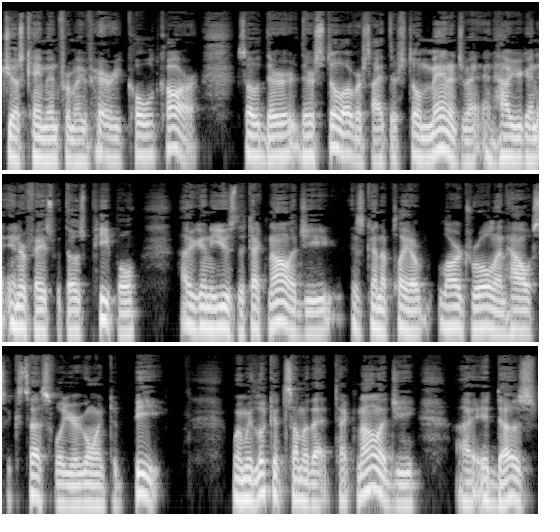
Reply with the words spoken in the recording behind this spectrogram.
just came in from a very cold car. So there, there's still oversight, there's still management and how you're going to interface with those people, how you're going to use the technology is going to play a large role in how successful you're going to be. When we look at some of that technology, uh, it does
